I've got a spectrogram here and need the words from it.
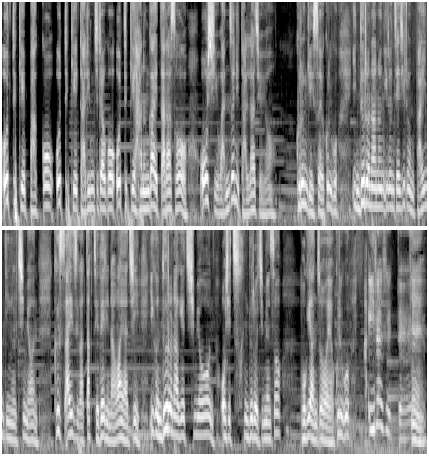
어떻게 받고 어떻게 다림질하고 어떻게 하는가에 따라서 옷이 완전히 달라져요. 그런 게 있어요. 그리고 이 늘어나는 이런 재질은 바인딩을 치면 그 사이즈가 딱 제대로 나와야지 이건 늘어나게 치면 옷이 층 늘어지면서 보기 안 좋아요. 그리고 일하실 때 네.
